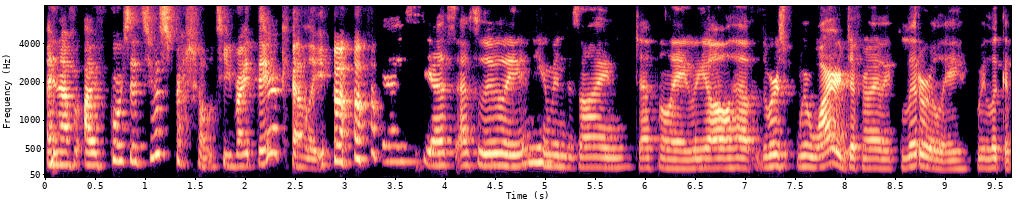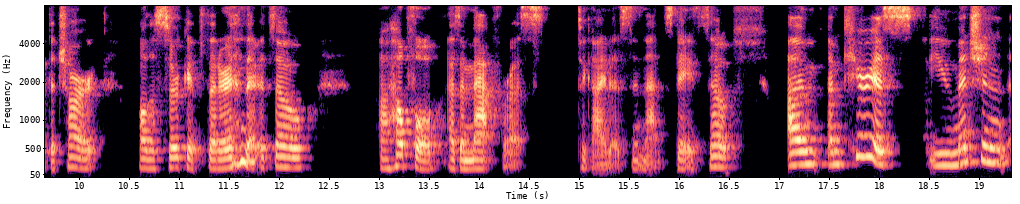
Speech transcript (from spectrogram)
And of, course, it's your specialty right there, Kelly. yes, yes, absolutely. In human design, definitely. We all have, we're, we're wired differently, like literally, if we look at the chart, all the circuits that are in there. It's so uh, helpful as a map for us to guide us in that space. So I'm I'm curious, you mentioned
